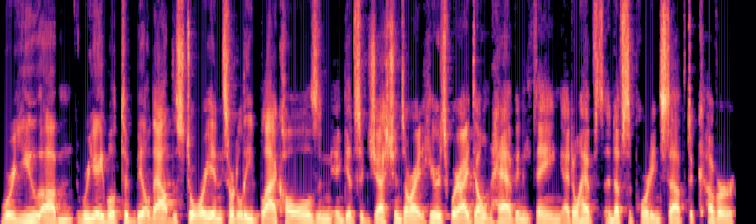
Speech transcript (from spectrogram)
Were you um, were you able to build out the story and sort of leave black holes and, and give suggestions? All right here's where i don't have anything i don't have enough supporting stuff to cover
